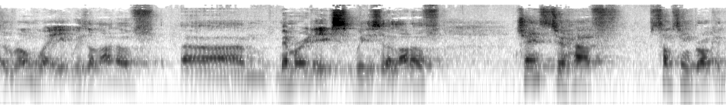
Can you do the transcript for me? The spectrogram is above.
a wrong way with a lot of um, memory leaks, with a lot of chance to have something broken.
